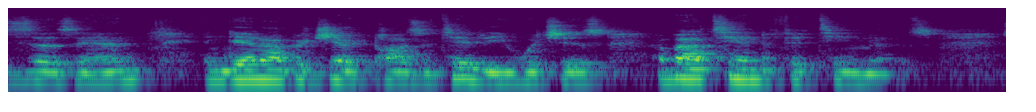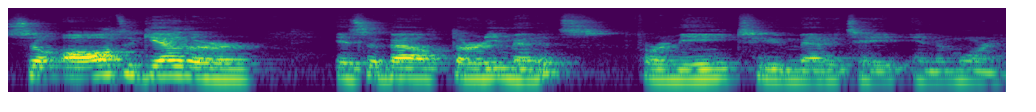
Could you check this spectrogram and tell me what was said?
zazen, and then I project positivity, which is about 10 to 15 minutes. So altogether, it's about 30 minutes for me to meditate in the morning.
